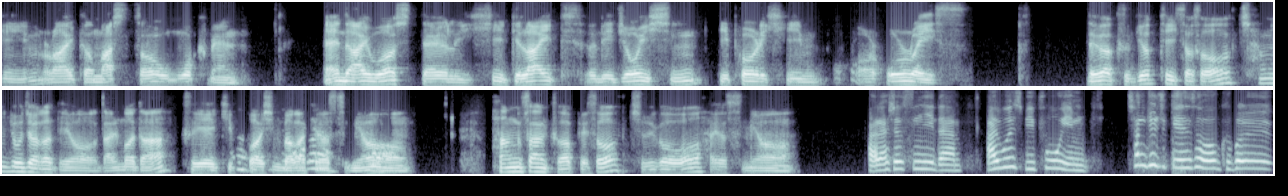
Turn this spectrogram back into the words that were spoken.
him like a master workman, and I was daily he delight rejoicing before him always. 내가 그 곁에 있어서 창조자가 되어 날마다 그의 기뻐하신 바가 되었으며 항상 그 앞에서 즐거워하였으며 잘하셨습니다. I was before him. 창조주께서 그걸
